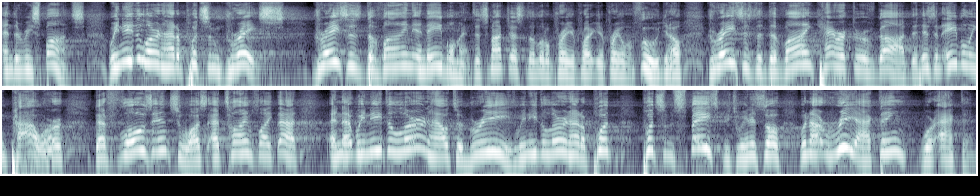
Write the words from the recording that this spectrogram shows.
and the response. We need to learn how to put some grace Grace is divine enablement. It's not just the little prayer you pray, you pray over food, you know. Grace is the divine character of God, his enabling power that flows into us at times like that, and that we need to learn how to breathe. We need to learn how to put, put some space between it so we're not reacting, we're acting.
